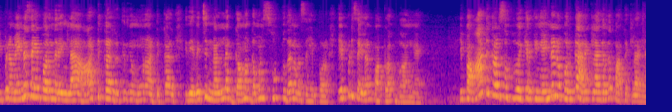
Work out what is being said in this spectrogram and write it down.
இப்போ நம்ம என்ன செய்ய போறோம் தெரியுங்களா? ஆட்டுக்கால் இருக்குதுங்க மூணு ஆட்டுக்கால். இதை வச்சு நல்ல கம கமன் சூப்பு தான் நம்ம செய்ய போறோம். எப்படி செய்யலாம்னு பார்க்கலாம் வாங்க. இப்போ ஆட்டுக்கால் சூப்பு வைக்கிறதுக்குங்க என்னென்ன பொருட்கள் அரைக்கலாங்கிறத பார்த்துக்கலாங்க.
